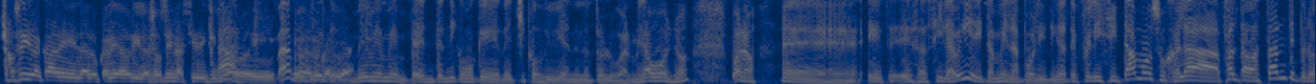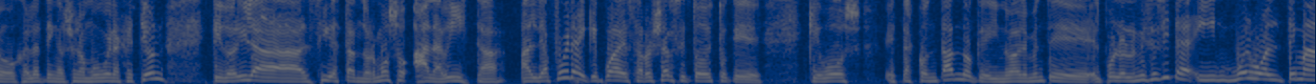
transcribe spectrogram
Yo soy de acá de la localidad de Orila, yo soy nacido y criado ah, de, ah, perfecto. bien, bien, bien. Entendí como que de chicos vivían en otro lugar. Mirá vos, ¿no? Bueno, eh, es, así la vida y también la política. Te felicitamos, ojalá, falta bastante, pero ojalá tengas una muy buena gestión, que Dorila siga estando hermoso a la vista, al de afuera y que pueda desarrollarse todo esto que, que vos estás contando, que indudablemente el pueblo lo necesita. Y vuelvo al tema de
